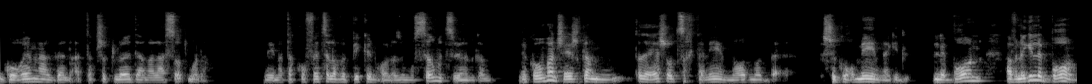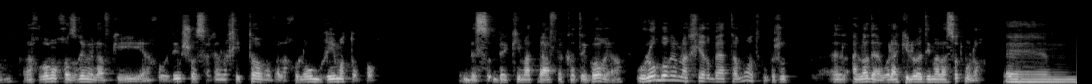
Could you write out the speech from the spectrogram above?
גורם להגנה, אתה פשוט לא יודע מה לעשות מולו. ואם אתה קופץ עליו ב pick and roll אז הוא מוסר מצוין גם. וכמובן שיש גם, אתה יודע, יש עוד שחקנים מאוד מאוד שגורמים, נגיד לברון, אבל נגיד לברון, אנחנו גם חוזרים אליו כי אנחנו יודעים שהוא השחקן הכי טוב, אבל אנחנו לא אומרים אותו פה כמעט באף קטגוריה, הוא לא גורם להכי הרבה התאמות, הוא פשוט, אני לא יודע, אולי כאילו יודעים מה לעשות מולו. אמ,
